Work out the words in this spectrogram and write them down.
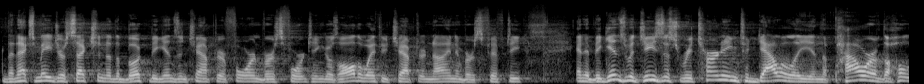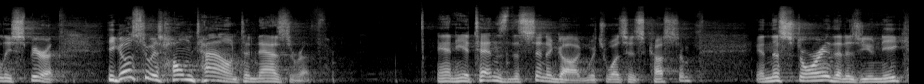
The next major section of the book begins in chapter 4 and verse 14, goes all the way through chapter 9 and verse 50. And it begins with Jesus returning to Galilee in the power of the Holy Spirit. He goes to his hometown, to Nazareth, and he attends the synagogue, which was his custom. In this story that is unique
